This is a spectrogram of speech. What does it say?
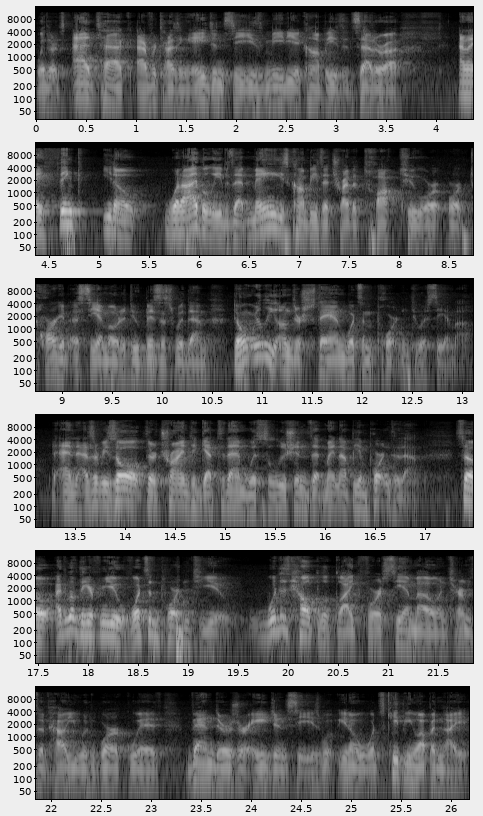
whether it's ad tech, advertising agencies, media companies, etc. And I think, you know, what I believe is that many of these companies that try to talk to or, or target a CMO to do business with them don't really understand what's important to a CMO. And as a result, they're trying to get to them with solutions that might not be important to them. So I'd love to hear from you. What's important to you? What does help look like for a CMO in terms of how you would work with vendors or agencies? What, You know, what's keeping you up at night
